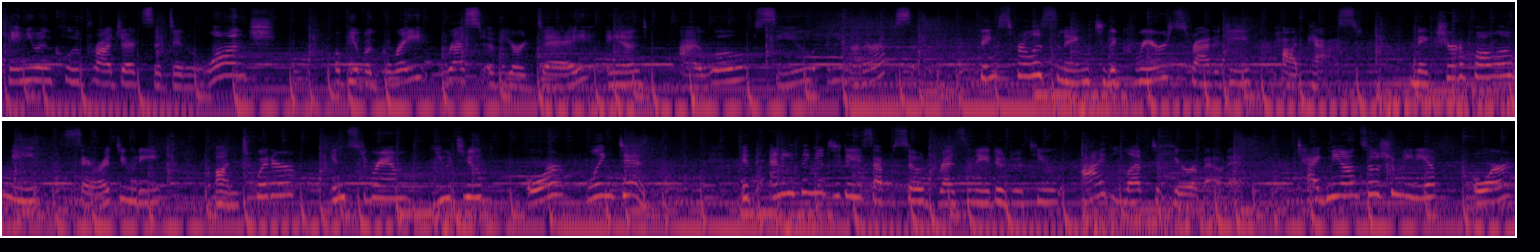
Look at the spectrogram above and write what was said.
can you include projects that didn't launch? Hope you have a great rest of your day, and I will see you in another episode. Thanks for listening to the Career Strategy Podcast. Make sure to follow me, Sarah Doody, on Twitter, Instagram, YouTube, or LinkedIn. If anything in today's episode resonated with you, I'd love to hear about it. Tag me on social media or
